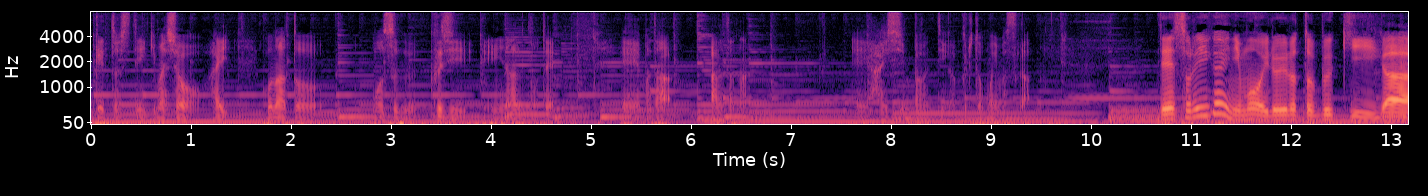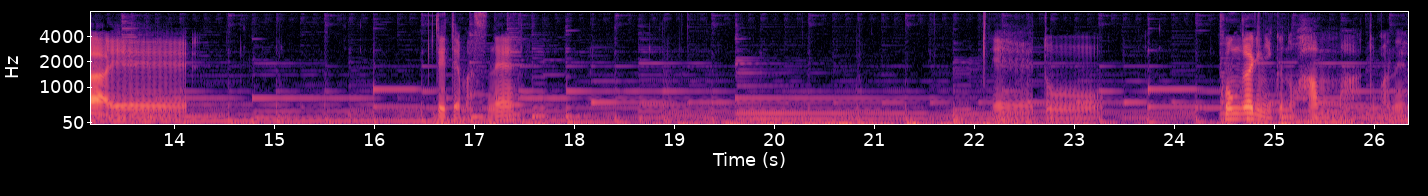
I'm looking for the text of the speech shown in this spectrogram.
ー、ゲットしていきましょう。はい。この後、もうすぐ9時になるので、えー、また新たな、えー、配信バウンティーが来ると思いますが。で、それ以外にもいろいろと武器が、えー、出てますね。こんがり肉のハンマーとかね。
